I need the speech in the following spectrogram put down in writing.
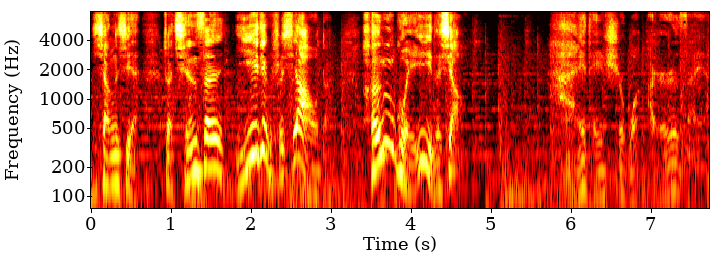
相信这秦森一定是笑的，很诡异的笑。还得是我儿子呀！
